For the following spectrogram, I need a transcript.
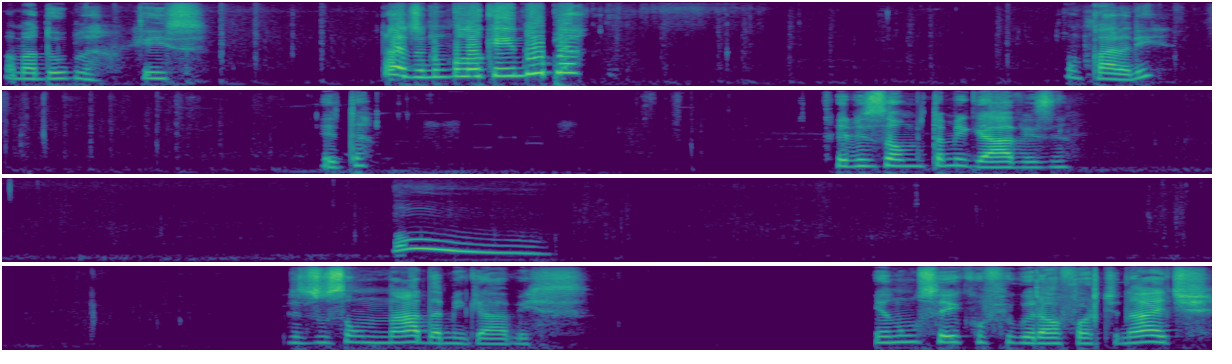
É uma dupla. Que isso? Não, eu não coloquei em dupla. Um cara ali. Eita. Eles são muito amigáveis, né? Uh! Eles não são nada amigáveis. Eu não sei configurar o Fortnite.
